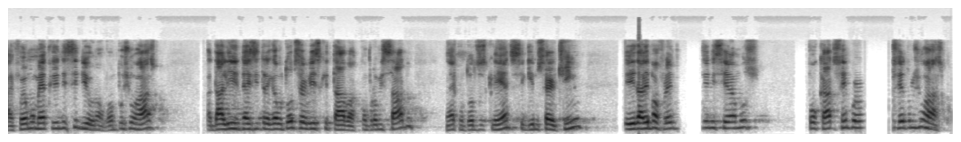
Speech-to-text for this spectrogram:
Aí foi o momento que a gente decidiu, não, vamos para o churrasco. Dali nós entregamos todo o serviço que estava compromissado, né, com todos os clientes, seguimos certinho e dali para frente iniciamos focado 100% no churrasco.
